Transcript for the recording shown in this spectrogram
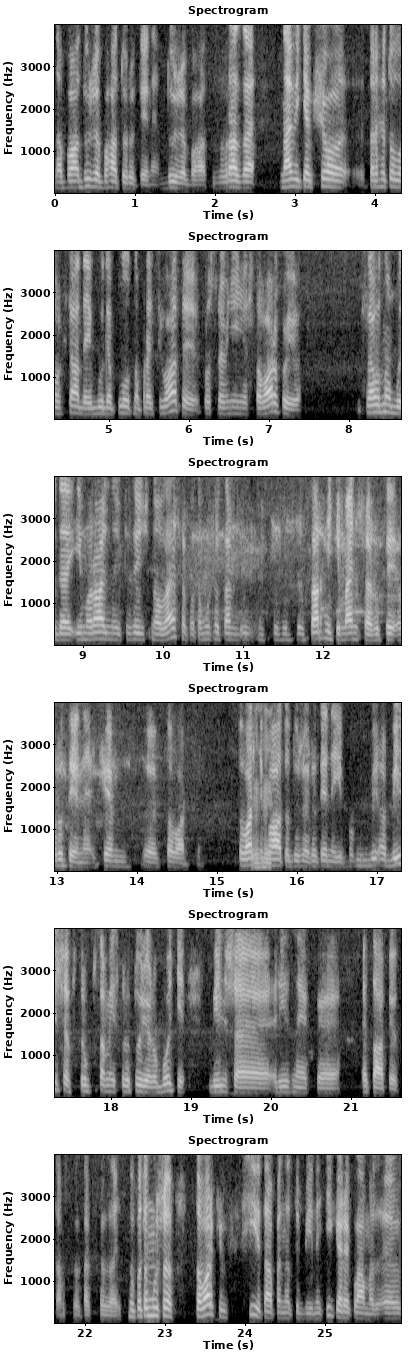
набагато дуже багато рутини. Дуже багато. В рази, навіть якщо таргетолог сяде і буде плотно працювати по сравненню з товаркою, все одно буде і морально, і фізично легше, тому що там в таргеті менше рути, рутини, чим е, в товарці. В товарці Мгм. багато дуже рутини, і більше в самій структурі роботі, більше різних е, етапів, там так сказати. Ну тому що в товарки всі етапи на тобі, не тільки реклама. Е,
